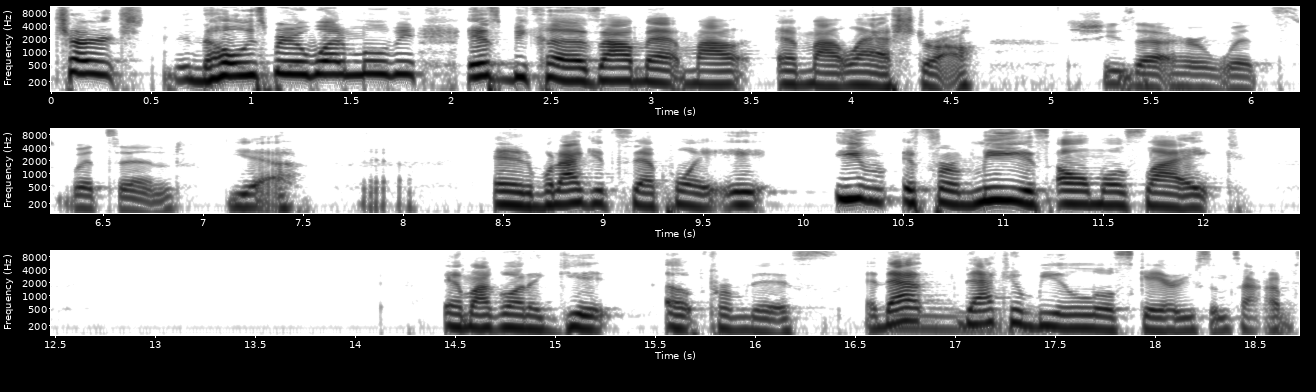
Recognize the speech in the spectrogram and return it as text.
church and the Holy Spirit wasn't moving, it's because I'm at my at my last straw. She's at her wits wits end. Yeah, Yeah. And when I get to that point, it even if for me, it's almost like, am I going to get up from this? And that Mm. that can be a little scary sometimes.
